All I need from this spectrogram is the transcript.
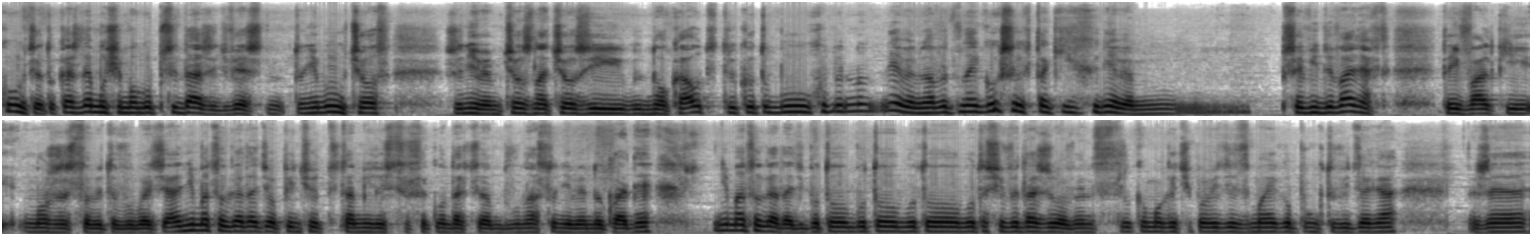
kurczę, to każdemu się mogło przydarzyć, wiesz, to nie był cios, że nie wiem, cios na cios i knockout, tylko to był, chyba, no nie wiem, nawet w najgorszych takich, nie wiem, przewidywaniach tej walki możesz sobie to wyobrazić, ale nie ma co gadać o pięciu czy tam ilość sekundach, czy tam dwunastu, nie wiem dokładnie. Nie ma co gadać, bo to, bo to, bo to, bo to się wydarzyło, więc tylko mogę ci powiedzieć z mojego punktu widzenia, że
